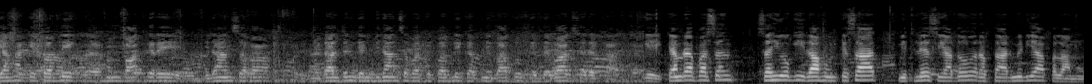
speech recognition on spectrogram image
यहाँ के पब्लिक हम बात करें विधानसभा डाल्टनगंज विधानसभा के पब्लिक अपनी बातों के विभाग से रखा। कैमरा पर्सन सहयोगी राहुल के साथ मिथिलेश यादव रफ्तार मीडिया पलामू।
